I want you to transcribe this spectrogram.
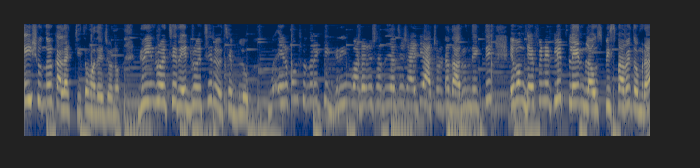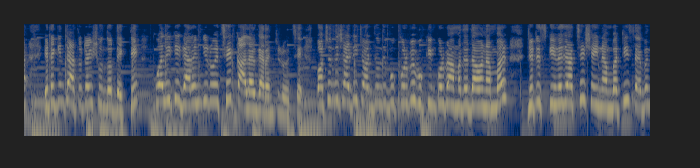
এই সুন্দর কালারটি তোমাদের জন্য। গ্রিন রয়েছে রেড রয়েছে রয়েছে ব্লু এরকম সুন্দর একটি গ্রিন বর্ডারের সাথে যাচ্ছে শাড়িটি, আঁচলটা দারুণ দেখতে, এবং ডেফিনেটলি প্লেন ব্লাউজ পিস পাবে তোমরা। এটা কিন্তু এতটাই সুন্দর দেখতে। কোয়ালিটি গ্যারান্টি রয়েছে কালার গ্যারান্টি রয়েছে। পছন্দের শাড়িটি চট জলদি বুক করবে বুকিং করবে আমাদের দেওয়া নাম্বার যেটা স্ক্রিনে যাচ্ছে, সেই নাম্বারটি seven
